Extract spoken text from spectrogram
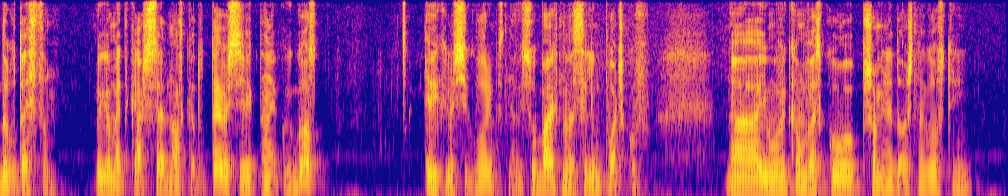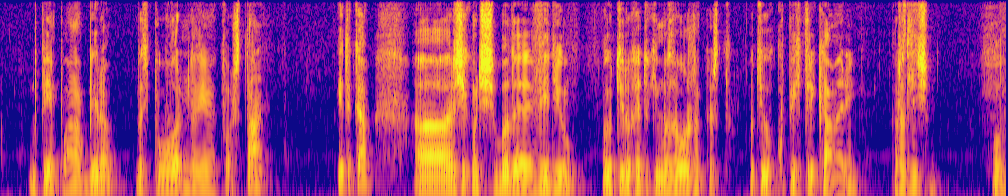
Да го тествам. Викаме така, ще седна аз като тебе, ще си викна някой гост. И викам, ще си говорим с него. И се обадих на Веселин Плачков. А, и му викам, Веско, що ми не дойдеш на гости? Да пием по една бира, да си поговорим, да видим какво ще стане. И така. А, решихме, че ще бъде видео. Отидох, ето има заложна къща. Отидох, купих три камери, различни, от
